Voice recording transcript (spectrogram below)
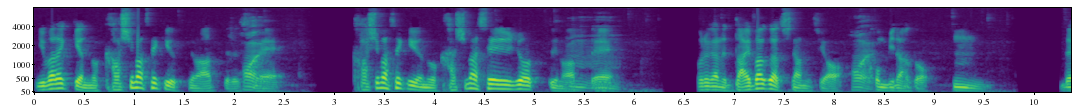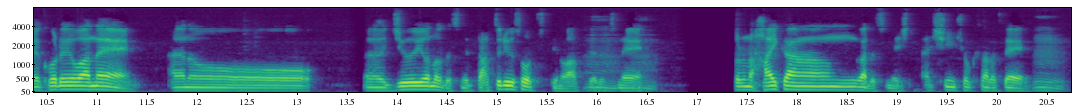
茨城県の鹿島石油っていうのがあってですね、はい鹿島石油の鹿島製油所っていうのがあって、うんこれがね、大爆発したんですよ。はいコンビナート。うん。で、これはね、あのーえー重要のですね、脱流装置っていうのがあってですね、それの配管がですね、し侵食されて、うん。うん。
